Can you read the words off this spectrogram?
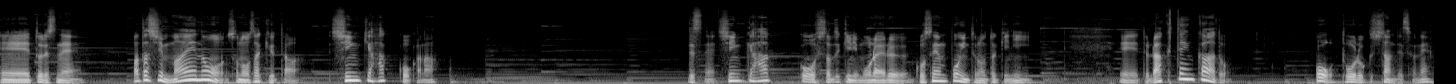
えー、っとですね、私、前の、そのさっき言った新規発行かなですね。新規発行した時にもらえる5000ポイントの時に、えっ、と、楽天カードを登録したんですよね。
